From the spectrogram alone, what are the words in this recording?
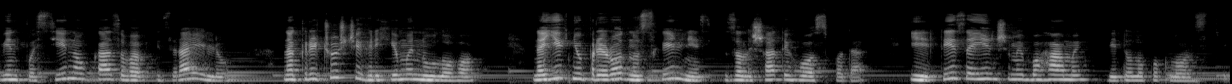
він постійно вказував Ізраїлю на кричущі гріхи минулого, на їхню природну схильність залишати Господа і йти за іншими богами в ідолопоклонстві.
